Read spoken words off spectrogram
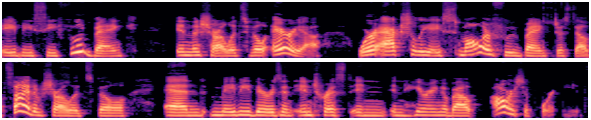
ABC Food Bank in the Charlottesville area. We're actually a smaller food bank just outside of Charlottesville, and maybe there's an interest in in hearing about our support needs.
